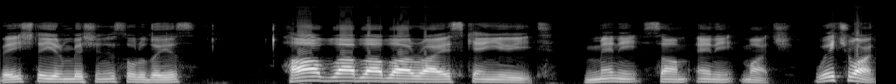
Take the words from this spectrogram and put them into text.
Ve işte 25. sorudayız. How blah blah blah rice can you eat? Many, some, any, much. Which one?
